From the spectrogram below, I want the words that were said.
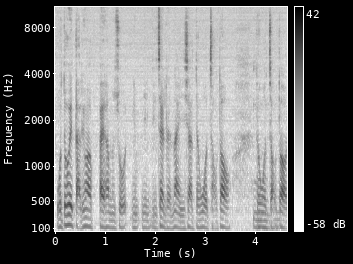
我都会打电话拜他们说，你你你再忍耐一下，等我找到。等我找到，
